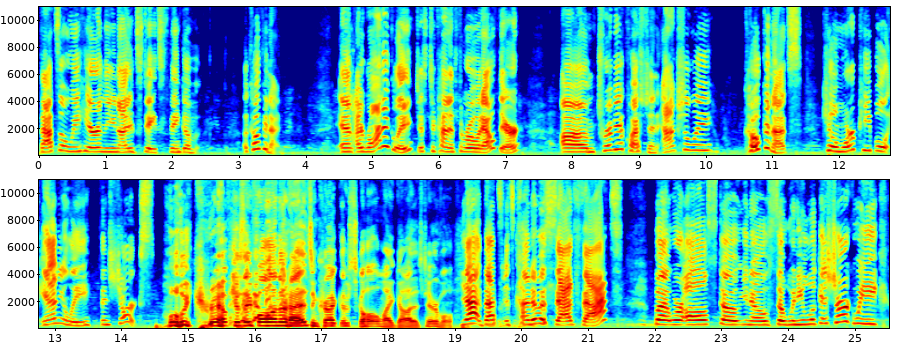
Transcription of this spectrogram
That's what we here in the United States think of a coconut. And ironically, just to kind of throw it out there, um, trivia question actually, coconuts kill more people annually than sharks. Holy crap! Because they fall on their heads and crack their skull. Oh my god, that's terrible. Yeah, that's it's kind of a sad fact, but we're all so you know. So when you look at Shark Week,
